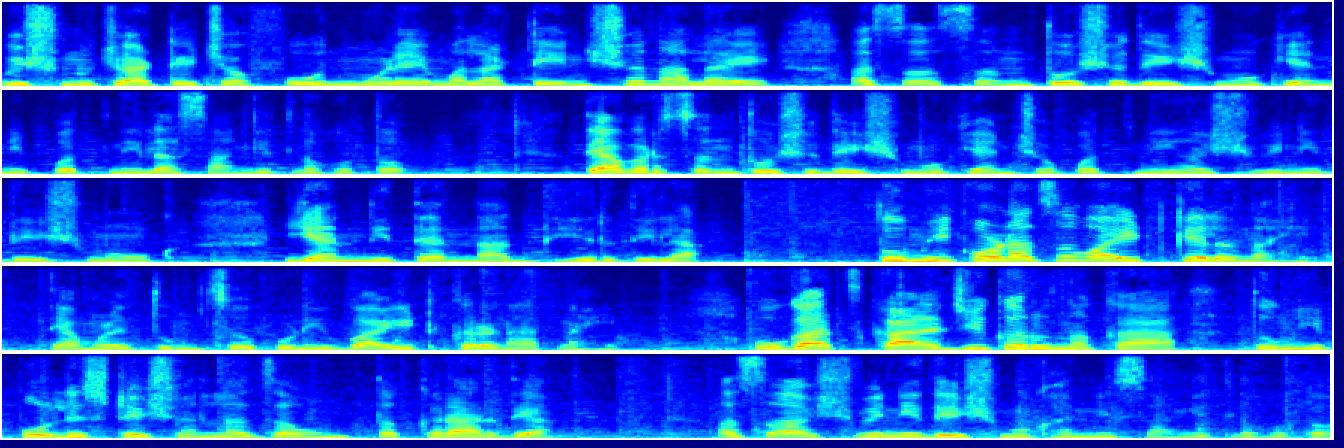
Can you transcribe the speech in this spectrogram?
विष्णू चाटेच्या फोनमुळे मला टेन्शन आलंय असं संतोष देशमुख यांनी पत्नीला सांगितलं होतं. त्यावर संतोष देशमुख यांच्या पत्नी अश्विनी देशमुख यांनी त्यांना धीर दिला. तुम्ही कोणाचं वाईट केलं नाही. त्यामुळे तुमचं कोणी वाईट करणार नाही. उगाच काळजी करू नका तुम्ही पोलीस स्टेशनला जाऊन तक्रार द्या. असं अश्विनी देशमुखांनी सांगितलं होतं.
